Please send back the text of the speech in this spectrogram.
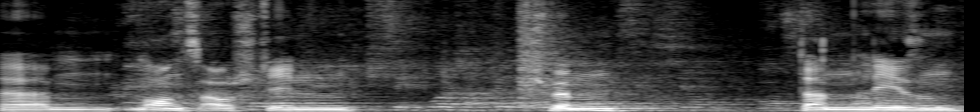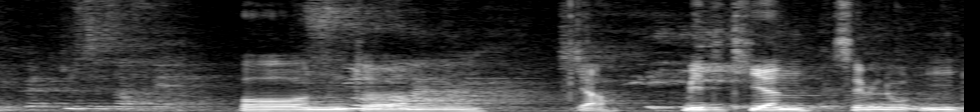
Ähm, morgens aufstehen, schwimmen, dann lesen und ähm, ja, meditieren, 10 Minuten.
